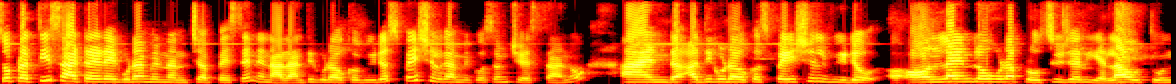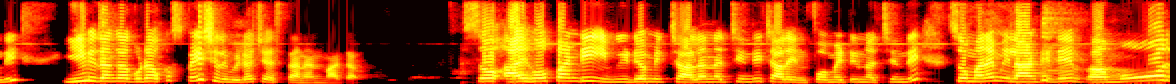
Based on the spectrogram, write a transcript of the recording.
సో ప్రతి సాటర్డే కూడా మీరు నన్ను చెప్పేస్తే నేను అలాంటి కూడా ఒక వీడియో స్పెషల్గా మీకోసం చేస్తాను. అండ్ అది కూడా ఒక స్పెషల్ వీడియో ఆన్లైన్లో కూడా ప్రొసీజర్ ఎలా అవుతుంది ఈ విధంగా కూడా ఒక స్పెషల్ వీడియో చేస్తానన్నమాట. సో ఐ హోప్ అండి ఈ వీడియో మీకు చాలా నచ్చింది చాలా ఇన్ఫర్మేటివ్ నచ్చింది. సో మనం ఇలాంటిదే మోర్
